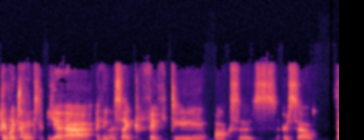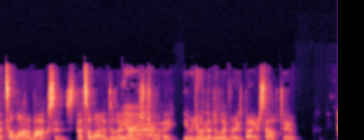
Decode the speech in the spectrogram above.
Give or take. Was, yeah, I think it was like 50 boxes or so. That's a lot of boxes. That's a lot of deliveries, yeah. Joy. You were doing the deliveries by yourself too?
